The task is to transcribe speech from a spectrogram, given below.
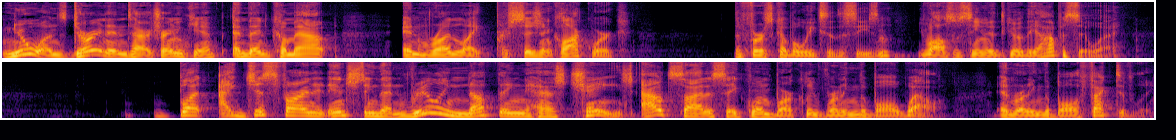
new ones during an entire training camp, and then come out and run like precision clockwork the first couple of weeks of the season. You've also seen it go the opposite way. But I just find it interesting that really nothing has changed outside of Saquon Barkley running the ball well and running the ball effectively.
